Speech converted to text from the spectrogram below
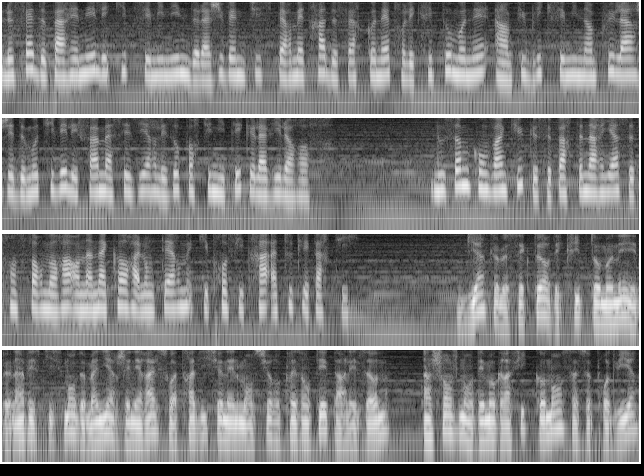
Le fait de parrainer l'équipe féminine de la Juventus permettra de faire connaître les crypto-monnaies à un public féminin plus large et de motiver les femmes à saisir les opportunités que la vie leur offre. Nous sommes convaincus que ce partenariat se transformera en un accord à long terme qui profitera à toutes les parties. Bien que le secteur des crypto-monnaies et de l'investissement de manière générale soit traditionnellement surreprésenté par les hommes, un changement démographique commence à se produire,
